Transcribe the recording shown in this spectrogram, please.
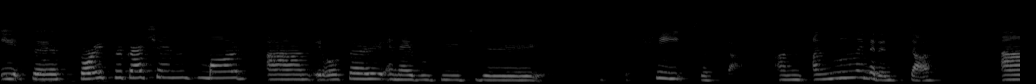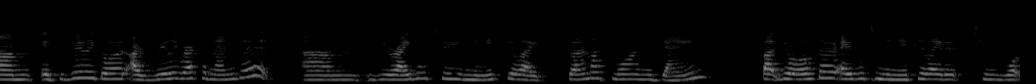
It's a story progression mod. Um, it also enables you to do heaps of stuff, un- unlimited stuff. Um, it's really good. I really recommend it. Um, you're able to manipulate so much more in the game, but you're also able to manipulate it to what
